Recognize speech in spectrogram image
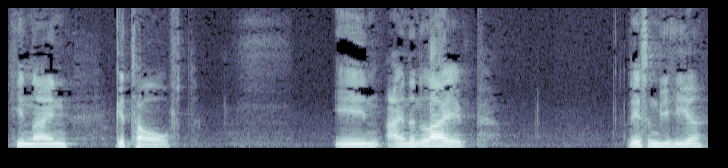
hineingetauft in einen Leib. Lesen wir hier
